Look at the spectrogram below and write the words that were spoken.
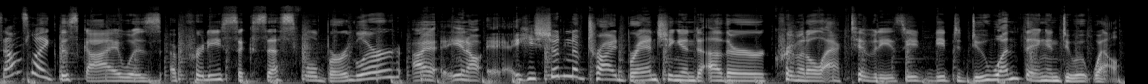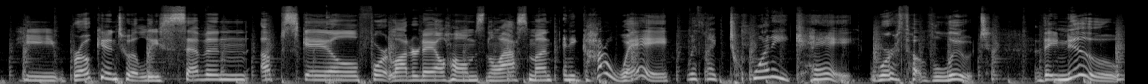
Sounds like this guy was a pretty successful burglar. I, you know, he shouldn't have tried branching into other criminal activities. You need to do one thing and do it well. He broke into at least seven upscale Fort Lauderdale homes in the last month, and he got away with like 20K worth of loot. They knew,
